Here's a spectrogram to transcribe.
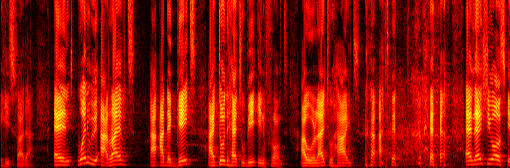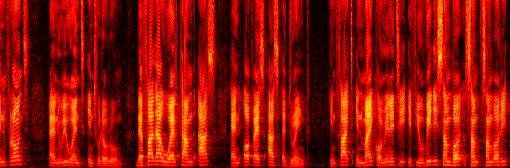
his father. And when we arrived uh, at the gate, I told her to be in front. I would like to hide. and then she was in front, and we went into the room. The father welcomed us and offers us a drink. In fact, in my community, if you visit somebody, some, somebody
